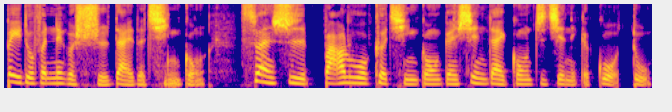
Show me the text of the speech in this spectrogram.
贝多芬那个时代的琴弓，算是巴洛克琴弓跟现代弓之间的一个过渡，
